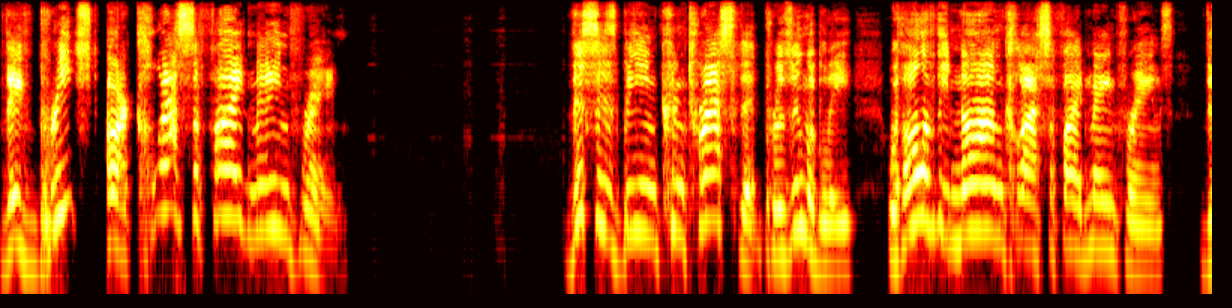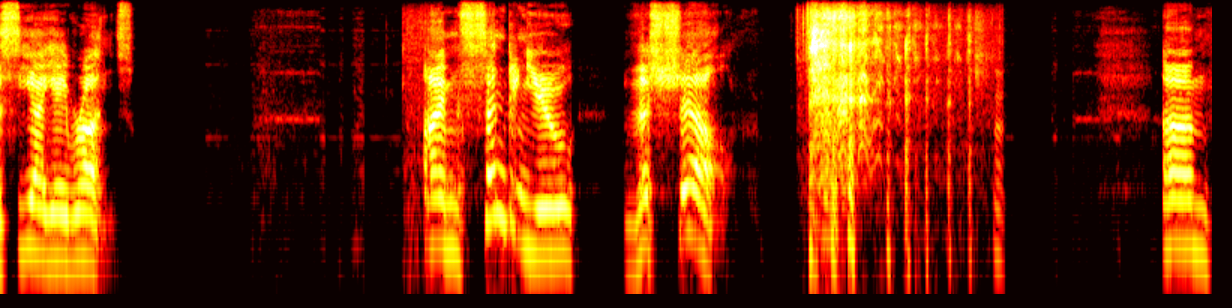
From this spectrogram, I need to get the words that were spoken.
They've breached our classified mainframe. This is being contrasted, presumably, with all of the non classified mainframes the CIA runs. I'm sending you the shell. Um,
